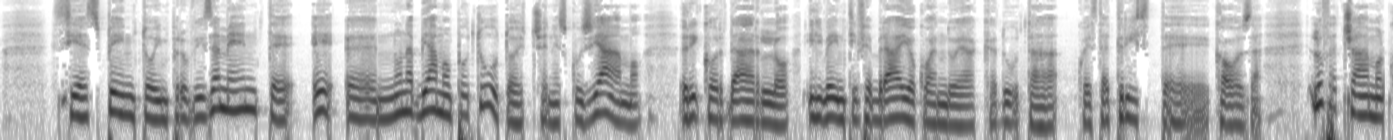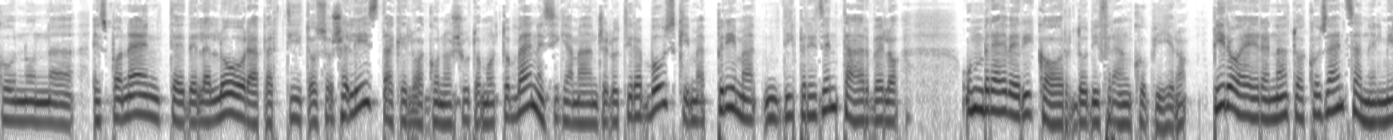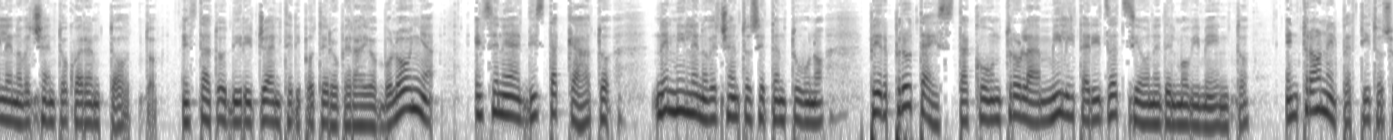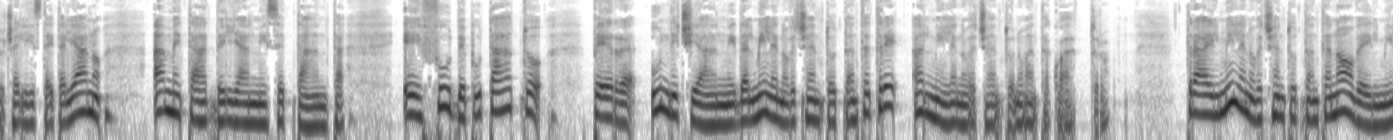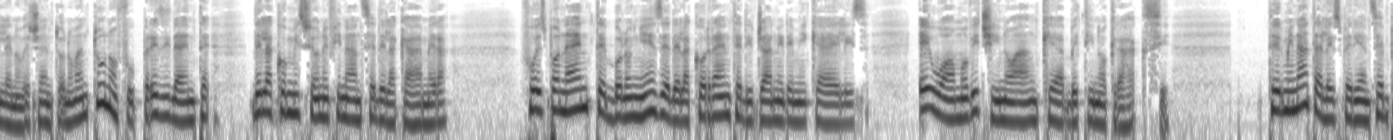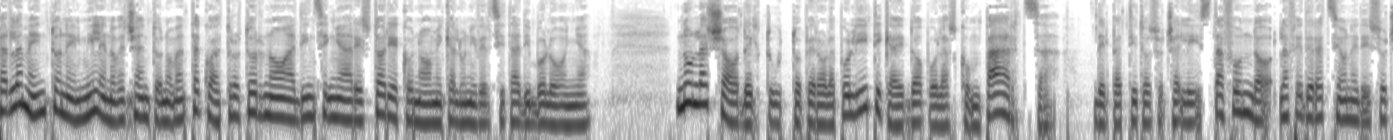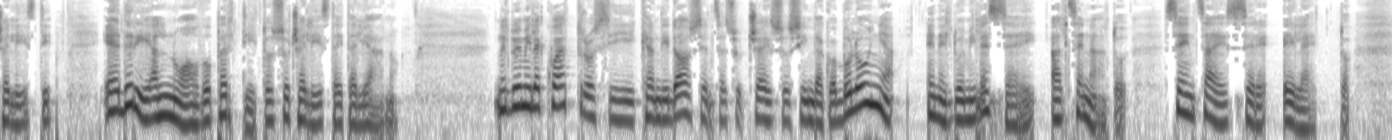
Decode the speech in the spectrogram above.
si è spento improvvisamente e eh, non abbiamo potuto, e ce ne scusiamo, ricordarlo il 20 febbraio quando è accaduta questa triste cosa. Lo facciamo con un esponente dell'allora Partito Socialista che lo ha conosciuto molto bene, si chiama Angelo Tiraboschi, ma prima di presentarvelo un breve ricordo di Franco Piro. Piro era nato a Cosenza nel 1948, è stato dirigente di Potere Operaio a Bologna e se ne è distaccato nel 1971 per protesta contro la militarizzazione del movimento. Entrò nel Partito Socialista Italiano a metà degli anni 70 e fu deputato per 11 anni, dal 1983 al 1994. Tra il 1989 e il 1991 fu presidente della Commissione Finanze della Camera. Fu esponente bolognese della corrente di Gianni De Michelis e uomo vicino anche a Bettino Craxi. Terminata l'esperienza in Parlamento, nel 1994 tornò ad insegnare storia economica all'Università di Bologna. Non lasciò del tutto però la politica e dopo la scomparsa del Partito Socialista fondò la Federazione dei Socialisti e aderì al nuovo Partito Socialista Italiano. Nel 2004 si candidò senza successo sindaco a Bologna e nel 2006 al Senato senza essere eletto.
